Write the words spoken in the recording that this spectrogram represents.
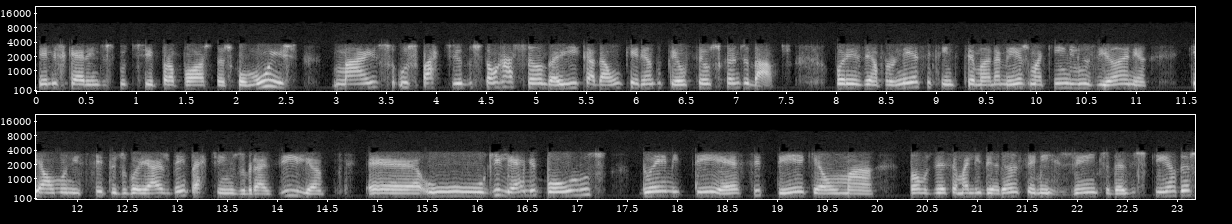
eles querem discutir propostas comuns, mas os partidos estão rachando aí, cada um querendo ter os seus candidatos. Por exemplo, nesse fim de semana mesmo, aqui em Lusiânia, que é um município de Goiás bem pertinho de Brasília, é, o Guilherme Boulos do MTST, que é uma, vamos dizer assim, uma liderança emergente das esquerdas,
